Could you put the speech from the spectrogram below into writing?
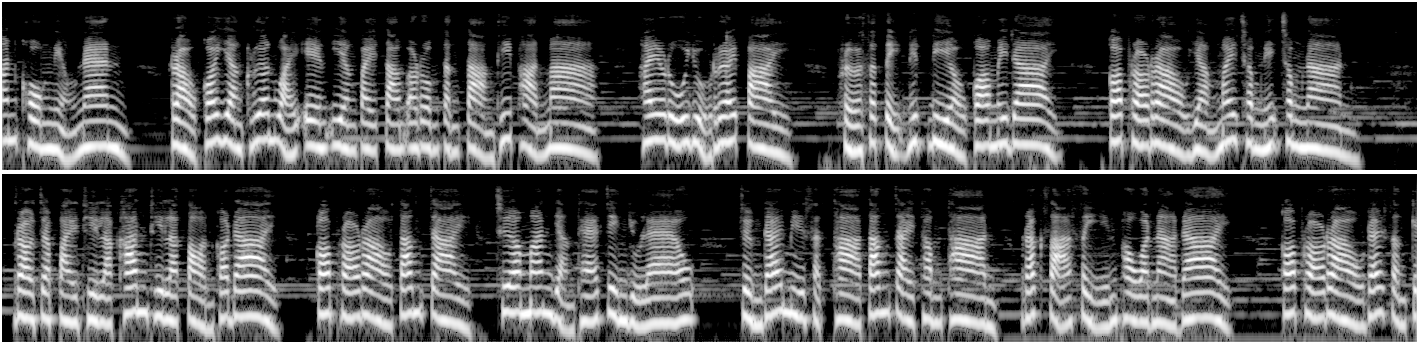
มั่นคงเหนียวแน่น เราก็ยังเคลื่อนไหวเอ็นเอียงไปตามอารมณ์ต่างๆ ที่ผ่านมา ให้รู้อยู่เรื่อยไป ผลอสตินิดเดียวก็ไม่ได้ ก็เพราะเรายัางไม่ชำนิชำนาญ เราจะไปทีละขั้นทีละตอนก็ได้ ก็เพราะเราตั้งใจเชื่อมั่นอย่างแท้จริงอยู่แล้ว จึงได้มีศรัทธาตั้งใจทำทาน รักษาศีลภาวนาได้ ก็เพราะเราได้สังเก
